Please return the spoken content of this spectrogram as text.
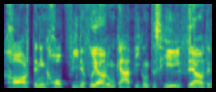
Karte in den Kopf rein von Ja. ihrer Umgebung und das hilft, Ja. oder?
